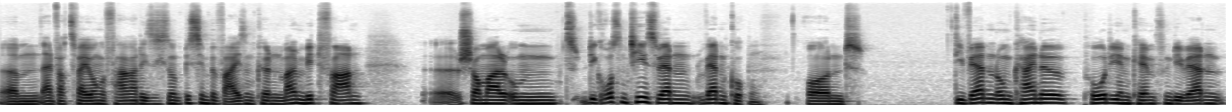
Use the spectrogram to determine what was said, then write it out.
Ähm, einfach zwei junge Fahrer, die sich so ein bisschen beweisen können, mal mitfahren, äh, schon mal um die großen Teams werden, werden gucken. Und die werden um keine Podien kämpfen, die werden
